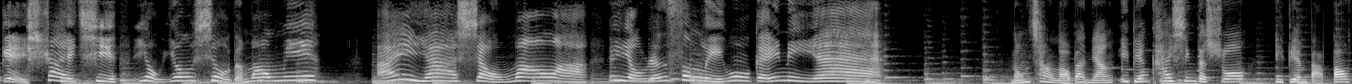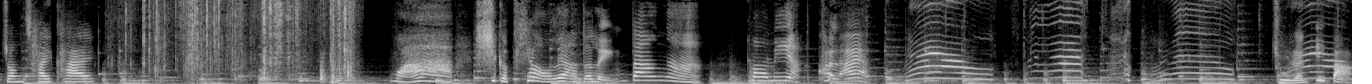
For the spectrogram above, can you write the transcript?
给帅气又优秀的猫咪。”哎呀，小猫啊，有人送礼物给你耶！农场老板娘一边开心地说，一边把包装拆开。哇，是个漂亮的铃铛啊！猫咪呀，快来！主人一把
